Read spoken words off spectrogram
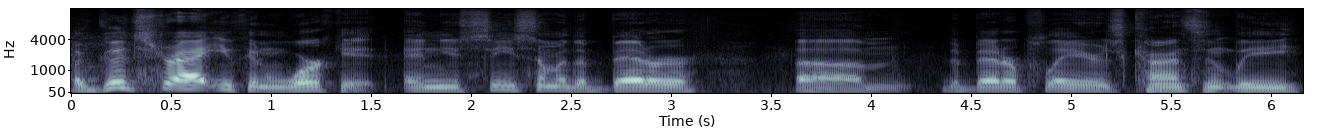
a good strat, you can work it, and you see some of the better, um, the better players constantly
